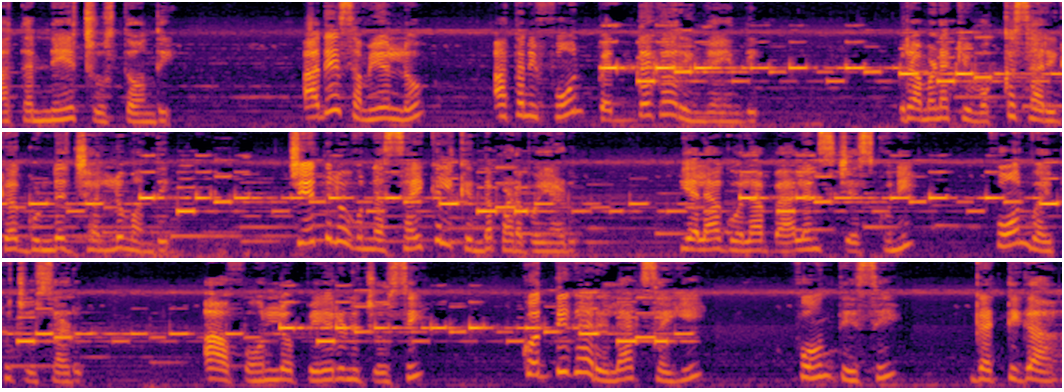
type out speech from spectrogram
అతన్నే చూస్తోంది. అదే సమయంలో అతని ఫోన్ పెద్దగా రింగ్ అయింది. రమణకి ఒక్కసారిగా గుండె జల్లుమంది. చేతిలో ఉన్న సైకిల్ కింద పడబోయాడు. ఎలాగోలా బ్యాలెన్స్ చేసుకుని ఫోన్ వైపు చూశాడు. ఆ ఫోన్లో పేరును చూసి కొద్దిగా రిలాక్స్ అయ్యి ఫోన్ తీసి గట్టిగా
